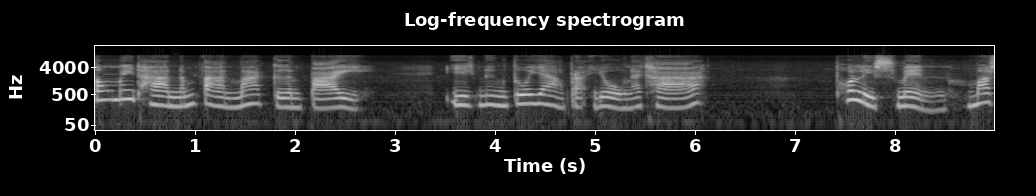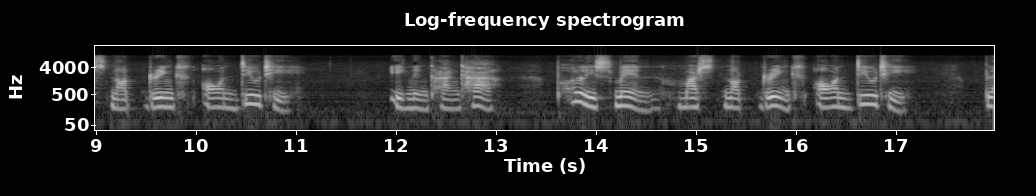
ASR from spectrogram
ต้องไม่ทานน้ำตาลมากเกินไป อีกหนึ่งตัวอย่างประโยคนะคะ Policemen must not drink on duty อีกหนึ่งครั้งค่ะ Policemen must not drink on duty แปล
